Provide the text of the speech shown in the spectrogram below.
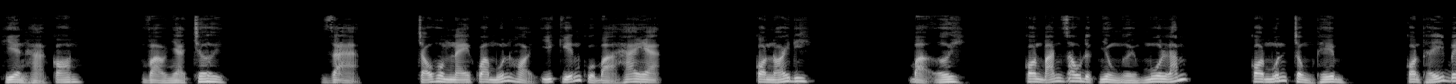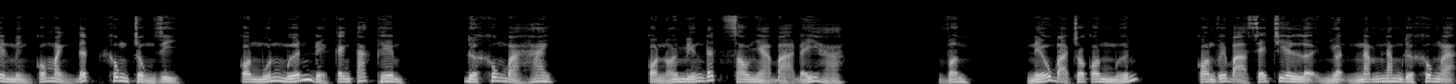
Hiền hả con? Vào nhà chơi. Dạ, cháu hôm nay qua muốn hỏi ý kiến của bà hai ạ. Con nói đi. Bà ơi, con bán rau được nhiều người mua lắm. Con muốn trồng thêm. Con thấy bên mình có mảnh đất không trồng gì. Con muốn mướn để canh tác thêm. Được không bà hai? Con nói miếng đất sau nhà bà đấy hả? Vâng, nếu bà cho con mướn, con với bà sẽ chia lợi nhuận 5 năm được không ạ?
